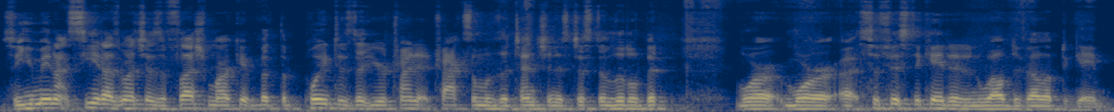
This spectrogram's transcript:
So you may not see it as much as a flesh market, but the point is that you're trying to attract someone's attention. It's just a little bit more more uh, sophisticated and well developed game.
